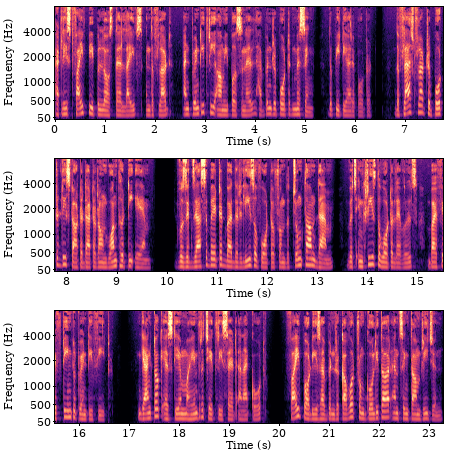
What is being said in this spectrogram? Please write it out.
At least five people lost their lives in the flood, and 23 army personnel have been reported missing, the PTI reported. The flash flood reportedly started at around 1:30 a.m. It was exacerbated by the release of water from the Chungthang Dam, which increased the water levels by 15 to 20 feet. Gangtok SDM Mahendra Chetri said, and I quote, Five bodies have been recovered from Golitar and Singtam region,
